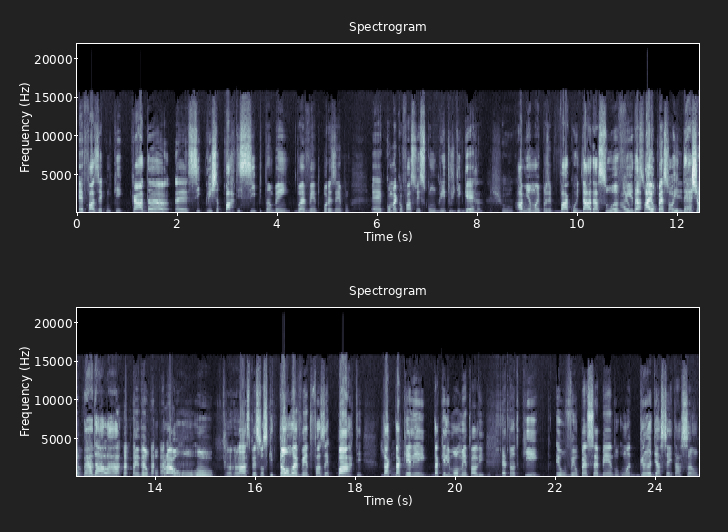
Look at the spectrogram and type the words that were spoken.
é fazer com que cada é, ciclista participe também do evento. Por exemplo, é, como é que eu faço isso? Com gritos de guerra. Show, a minha mãe, por exemplo, vá cuidar da sua vida. Aí o pessoal, aí o pessoal e deixa eu pedalar. entendeu? Para o, o, o as pessoas que estão no evento fazer parte da, daquele, daquele momento ali. Uhum. É tanto que eu venho percebendo uma grande aceitação.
